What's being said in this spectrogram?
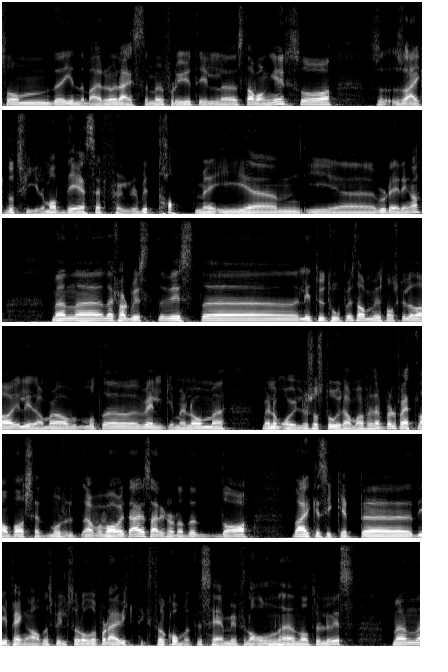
som det innebærer å reise med fly til Stavanger, så, så, så er det ikke noe tvil om at det selvfølgelig blir tatt med i, i vurderinga. Men uh, det er klart, hvis, hvis uh, Litt utopisk, da, men hvis man skulle da i Lillehammer da måtte velge mellom, uh, mellom Oilers og Storhamar f.eks., for, eksempel, for et eller annet hadde skjedd mot slutten, ja, hva vet jeg, så er det klart at det, da, da er ikke sikkert de pengene hadde spilt så rolle, for det er viktigst å komme til semifinalen, naturligvis. Men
